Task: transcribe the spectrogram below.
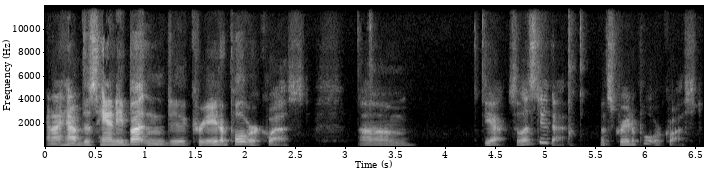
And I have this handy button to create a pull request. Um, yeah, so let's do that. Let's create a pull request.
